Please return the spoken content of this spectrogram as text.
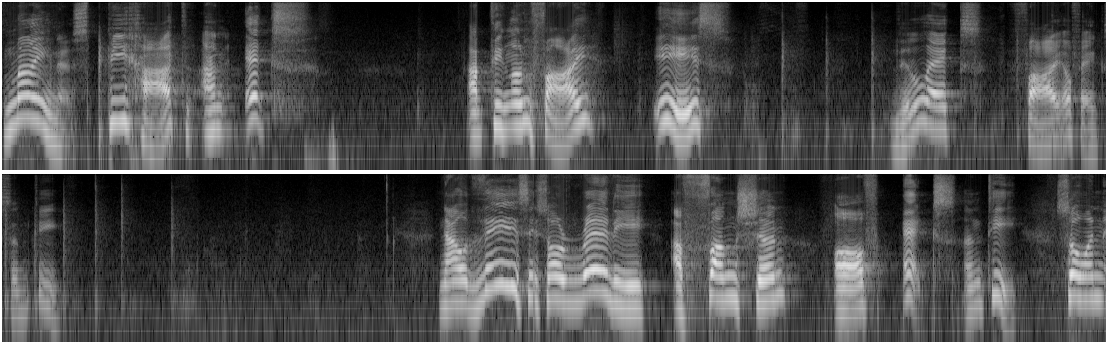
minus p hat and x acting on phi is little x phi of x and t. Now this is already a function of x and t. So an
